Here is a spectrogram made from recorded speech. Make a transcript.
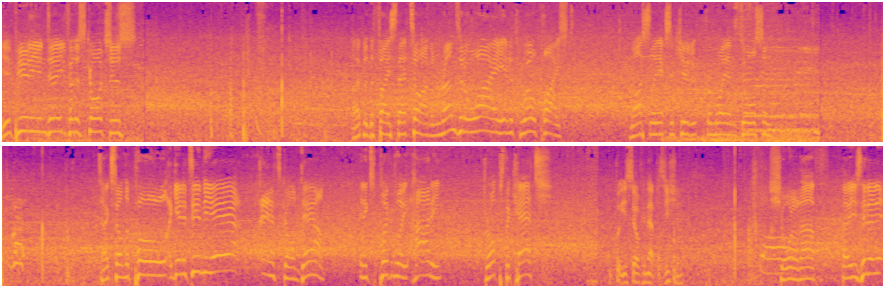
Yeah, beauty indeed for the Scorchers. Opened the face that time and runs it away, and it's well placed. Nicely executed from Liam Dawson. Takes on the pull. Again, it's in the air, and it's gone down. Inexplicably, Hardie drops the catch. You put yourself in that position. Short enough. But he's hit it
